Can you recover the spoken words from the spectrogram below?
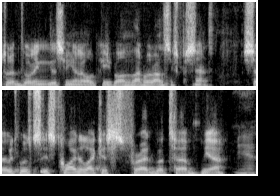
sort of bullying the senior level people, and that was around 6%. So it was it's quite a, like a spread, but um, yeah. Yeah.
